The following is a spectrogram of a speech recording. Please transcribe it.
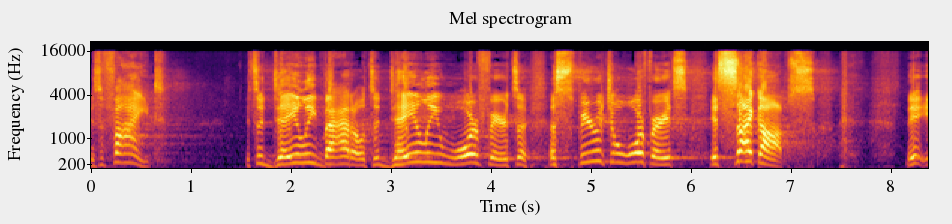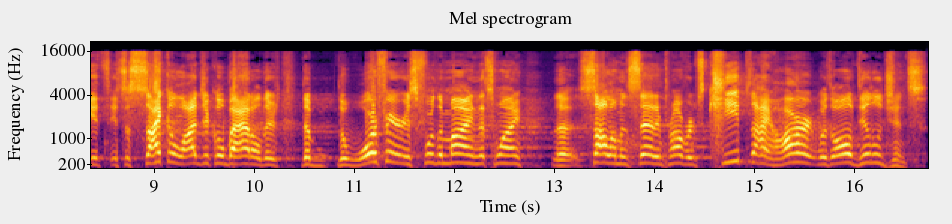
is a fight. It's a daily battle. It's a daily warfare. It's a, a spiritual warfare. It's, it's psychops. It, it's, it's a psychological battle. There's, the, the warfare is for the mind. That's why the, Solomon said in Proverbs, Keep thy heart with all diligence,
